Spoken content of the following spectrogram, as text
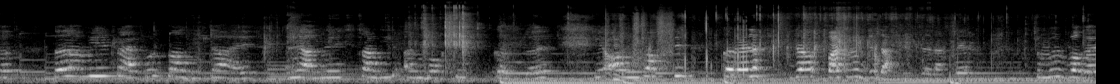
शकतात तर आम्ही ट्रायपॉड मागितलं आहे आणि आम्ही चांगली अनबॉक्सिंग करतोय. हे अनबॉक्सिंग करायला जर पाच मिनटं जातील तर असेल तुम्ही बघा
